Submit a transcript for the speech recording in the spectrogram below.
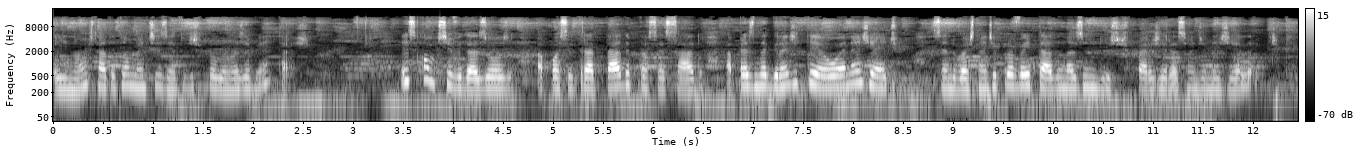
ele não está totalmente isento dos problemas ambientais. Esse combustível gasoso, após ser tratado e processado, apresenta grande teor energético, sendo bastante aproveitado nas indústrias para geração de energia elétrica.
